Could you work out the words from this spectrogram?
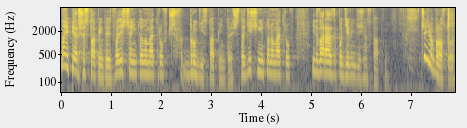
No i pierwszy stopień to jest 20 Nm, drugi stopień to jest 40 Nm i dwa razy po 90 stopni. Czyli po prostu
